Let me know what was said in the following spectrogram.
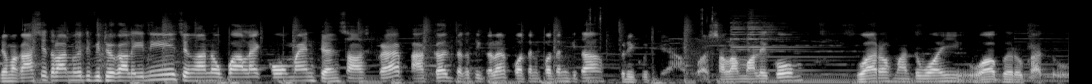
Terima kasih telah mengikuti video kali ini. Jangan lupa like, komen, dan subscribe agar tidak ketinggalan konten-konten kita berikutnya. Wassalamualaikum warahmatullahi wabarakatuh.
